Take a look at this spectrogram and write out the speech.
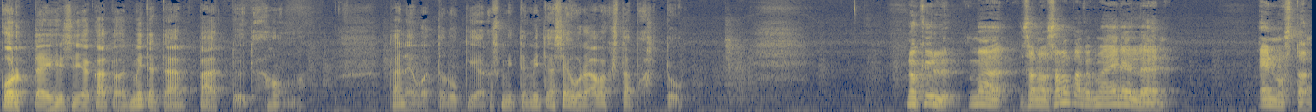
kortteihisi ja katso, että miten tämä päättyy tämä homma, tämä neuvottelukierros, mitä, mitä seuraavaksi tapahtuu? No kyllä, mä sanon, sanotaanko, että mä edelleen ennustan,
